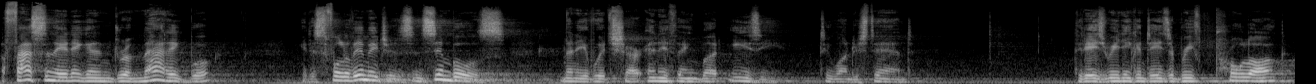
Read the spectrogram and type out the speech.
A fascinating and dramatic book. It is full of images and symbols, many of which are anything but easy to understand. Today's reading contains a brief prologue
